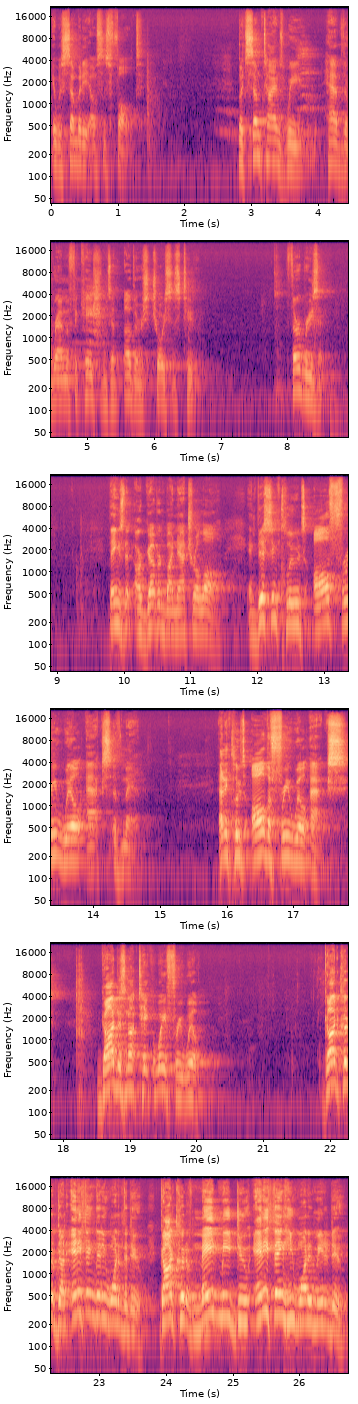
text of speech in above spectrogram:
It was somebody else's fault. But sometimes we have the ramifications of others' choices too. Third reason things that are governed by natural law. And this includes all free will acts of man. That includes all the free will acts. God does not take away free will. God could have done anything that He wanted to do. God could have made me do anything He wanted me to do.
